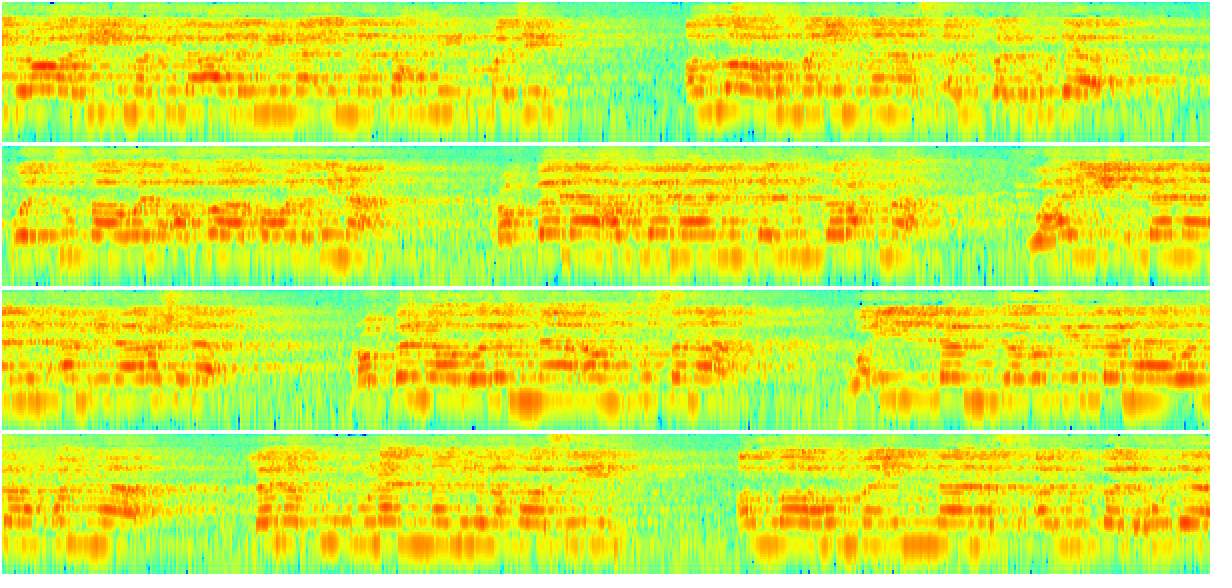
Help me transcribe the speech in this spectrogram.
إبراهيم في العالمين إنك حميد مجيد. اللهم إنا نسألك الهدى والتقى والأفاق والغنى. ربنا هب لنا من لدنك رحمة وهيئ لنا من أمرنا رشدا. ربنا ظلمنا أنفسنا وإن لم تغفر لنا وترحمنا لنكونن من الخاسرين. اللهم إنا نسألك الهدى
